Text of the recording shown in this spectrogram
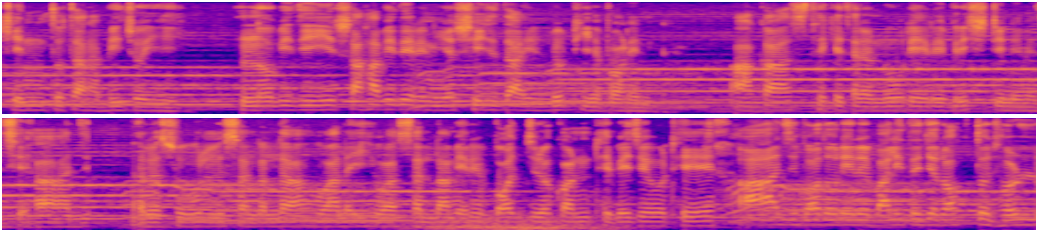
কিন্তু তারা বিজয়ী। নবীজি সাহাবিদের নিয়ে সিজদায় লুটিয়ে পড়েন। আকাশ থেকে যেন নূরের বৃষ্টি নেমেছে আজ। রসুল সাল্লাহ আলাইহি ওয়াসাল্লামের বজ্র কণ্ঠে বেজে ওঠে। আজ বদরের বালিতে যে রক্ত ঝরল,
